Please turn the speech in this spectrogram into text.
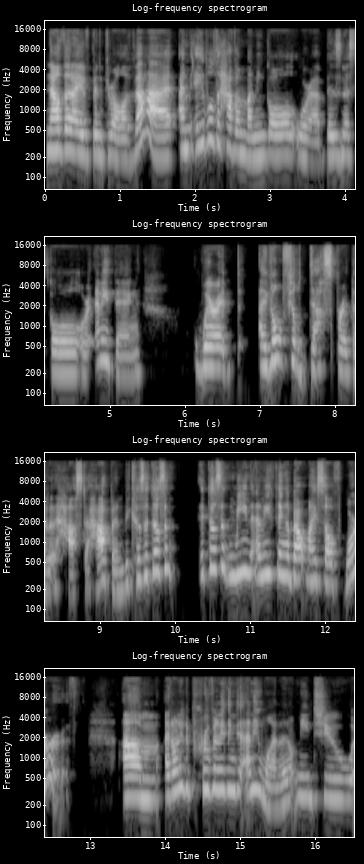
now that I've been through all of that, I'm able to have a money goal or a business goal or anything where it I don't feel desperate that it has to happen because it doesn't it doesn't mean anything about my self-worth. Um, I don't need to prove anything to anyone. I don't need to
